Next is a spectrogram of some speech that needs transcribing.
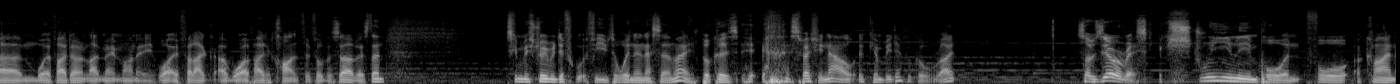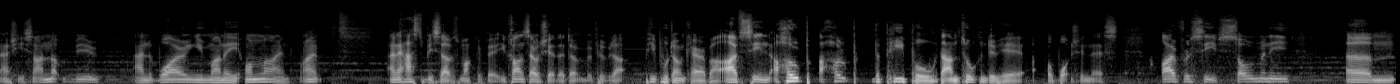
Um, what if I don't like make money? What if I like? Uh, what if I can't fulfill the service? Then it's to be extremely difficult for you to win an SMMA because, especially now, it can be difficult, right? So zero risk, extremely important for a client actually signing up with you and wiring you money online, right? And it has to be service market fit. You can't sell shit that don't people don't, people don't care about. I've seen. I hope. I hope the people that I'm talking to here are watching this. I've received so many, um,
